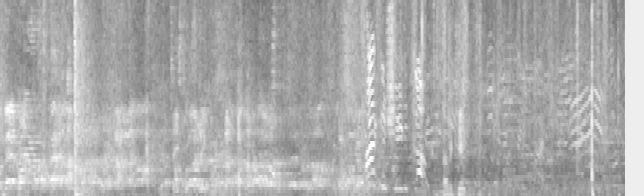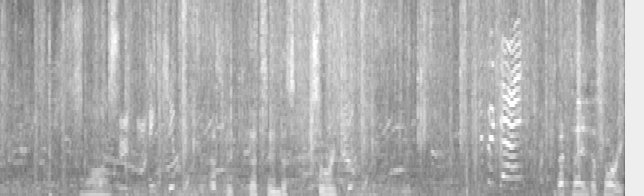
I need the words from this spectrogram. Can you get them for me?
not bad, I can shoot a goal. Have a kick. Nice. Thank you. That's it. That's the end of story. That's the end of story.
